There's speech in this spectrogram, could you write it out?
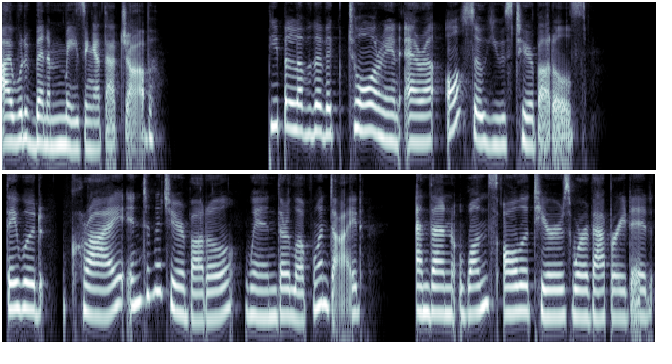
I would have been amazing at that job. People of the Victorian era also used tear bottles. They would cry into the tear bottle when their loved one died. And then, once all the tears were evaporated,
